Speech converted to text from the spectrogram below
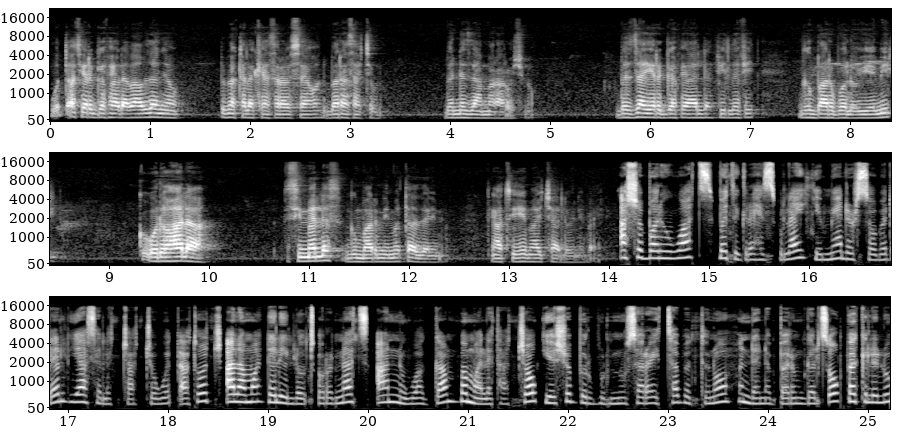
ወጣቱ ያርገፈ ያለ በአብዛኛው በመከላከያ ሰራዊት ሳይሆን በራሳቸው በነዚ አመራሮች ነው። በዛ የረገፈ ያለ ፊት ለፊት ግንባር በለው የሚል ወደ ኋላ ሲመለስ ግንባርን የመታ ምክንያቱ ይሄ ማይቻለሁ እኔ ባይ አሸባሪ ህወሓት በትግራይ ህዝብ ላይ የሚያደርሰው በደል ያሰለቻቸው ወጣቶች ዓላማ ለሌለው ጦርነት አንዋጋም በማለታቸው የሽብር ቡድኑ ሰራዊት ተበትኖ እንደነበርም ገልጾ በክልሉ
